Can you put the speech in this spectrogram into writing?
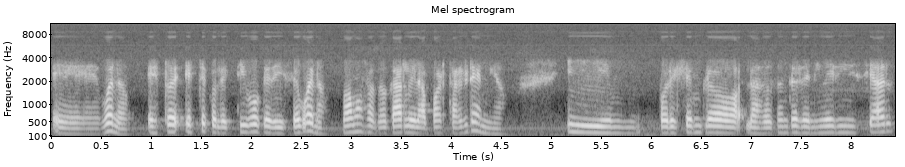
eh, bueno, esto, este colectivo que dice, bueno, vamos a tocarle la puerta al gremio. Y, por ejemplo, las docentes de nivel inicial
